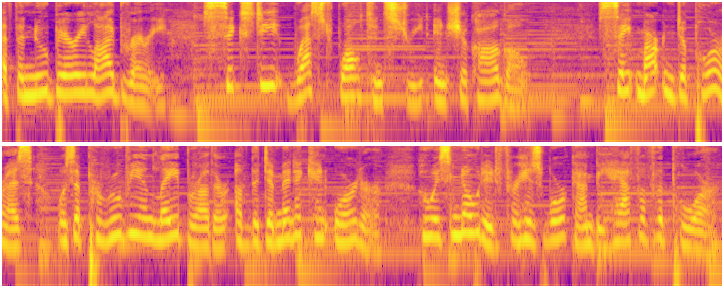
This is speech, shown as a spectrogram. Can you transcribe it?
at the Newberry Library, 60 West Walton Street in Chicago. St. Martin de Porres was a Peruvian lay brother of the Dominican order who is noted for his work on behalf of the poor.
